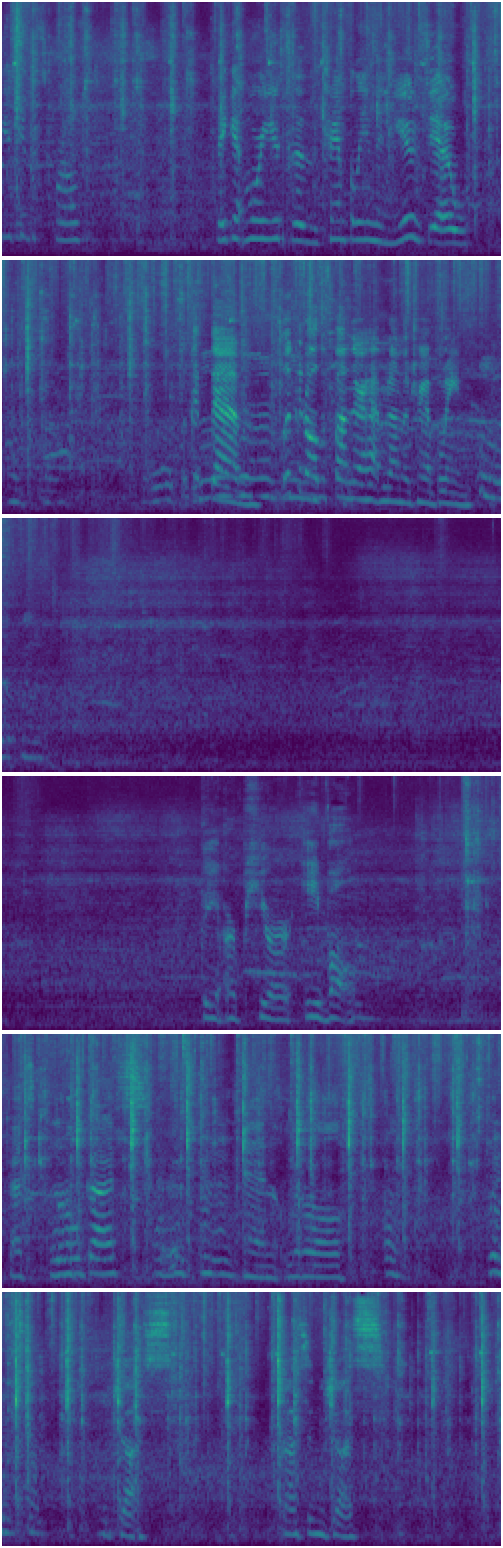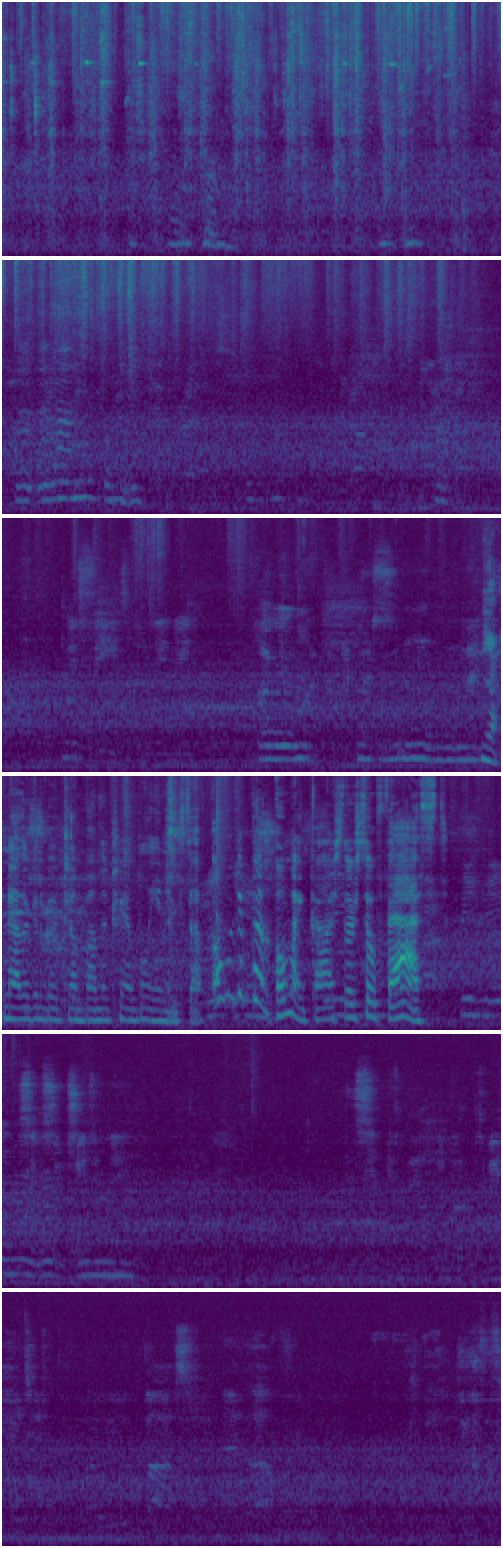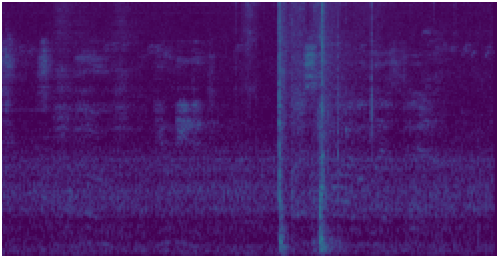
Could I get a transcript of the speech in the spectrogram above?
You see the squirrels? They get more used to the trampoline than you do. Look at them. Look at all the fun they're having on the trampoline. They are pure evil. That's little Gus and little Jus. Gus and Jus. Yeah, now they're gonna go jump on the trampoline and stuff. Oh, look at them. Oh my gosh, they're so fast.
